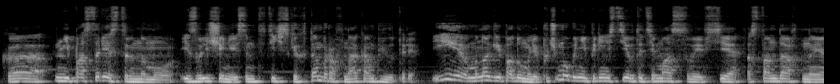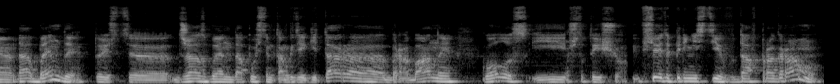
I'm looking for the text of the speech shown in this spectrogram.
к непосредственному извлечению синтетических тембров на компьютере. И много многие подумали, почему бы не перенести вот эти массовые все стандартные да, бенды, то есть э, джаз-бенд, допустим, там, где гитара, барабаны, голос и что-то еще. Все это перенести в DAV-программу,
